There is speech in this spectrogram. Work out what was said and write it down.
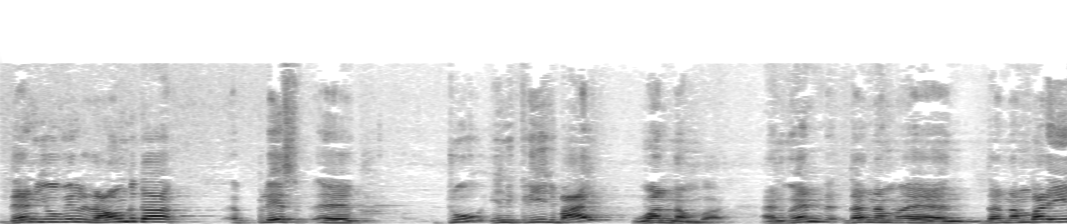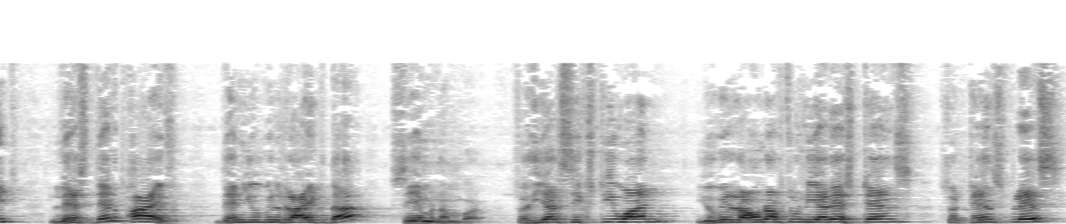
then you will round the uh, place uh, to increase by one number. And when the, num uh, the number is less than 5, then you will write the same number. So here 61, you will round up to nearest tens. So tens place,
